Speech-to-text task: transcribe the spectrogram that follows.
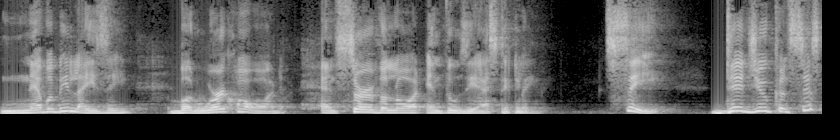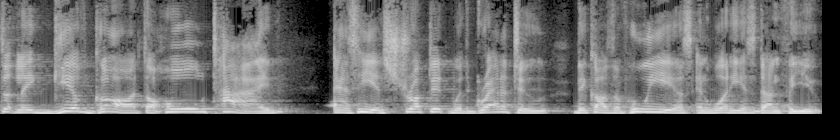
Never be lazy, but work hard and serve the Lord enthusiastically. C, did you consistently give God the whole tithe as he instructed with gratitude because of who he is and what he has done for you?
